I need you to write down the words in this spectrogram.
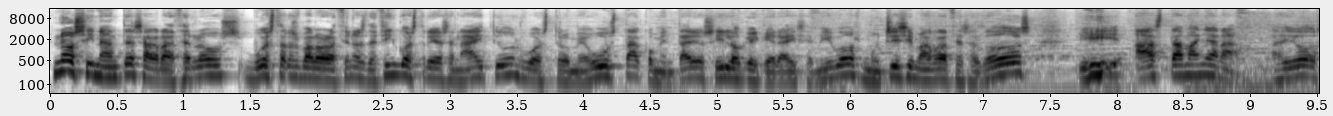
No sin antes agradeceros vuestras valoraciones de 5 estrellas en iTunes, vuestro me gusta, comentarios y lo que queráis en vivos. Muchísimas gracias a todos y hasta mañana. Adiós.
